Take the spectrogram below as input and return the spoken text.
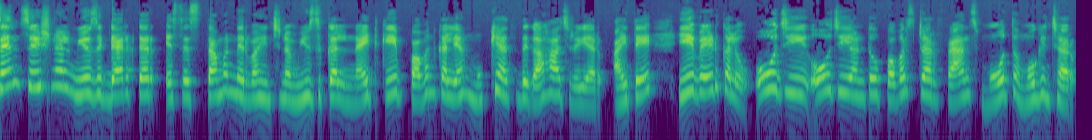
Sensational music director SS Thaman నిర్వహించిన మ్యూజికల్ నైట్కి పవన్ కళ్యాణ్ ముఖ్య అతిథిగా హాజరయ్యారు. అయితే ఈ వేడుకలో ఓజీ ఓజీ అంటూ పవర్ స్టార్ ఫ్యాన్స్ మోత మోగించారు.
